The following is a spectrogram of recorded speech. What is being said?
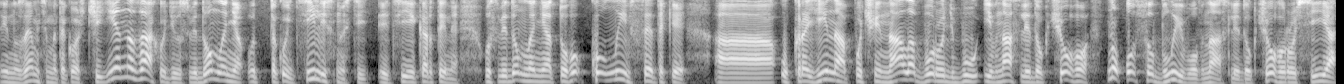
іноземцями, також чи є на заході усвідомлення от такої цілісності е, цієї картини, усвідомлення того, коли все-таки а, Україна починала боротьбу, і внаслідок чого, ну особливо внаслідок чого Росія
